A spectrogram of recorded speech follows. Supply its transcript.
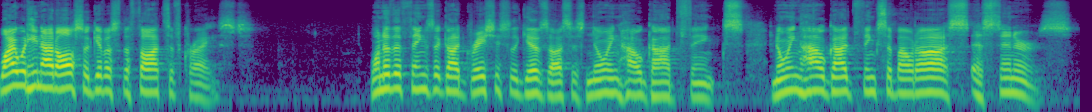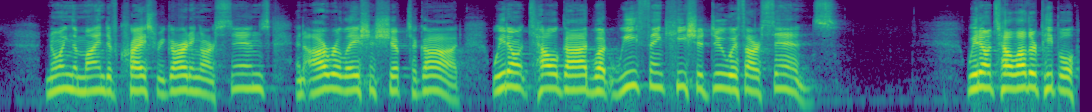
Why would he not also give us the thoughts of Christ? One of the things that God graciously gives us is knowing how God thinks, knowing how God thinks about us as sinners knowing the mind of Christ regarding our sins and our relationship to God. We don't tell God what we think He should do with our sins. We don't tell other people,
